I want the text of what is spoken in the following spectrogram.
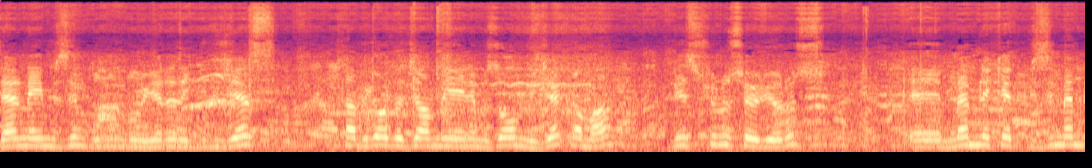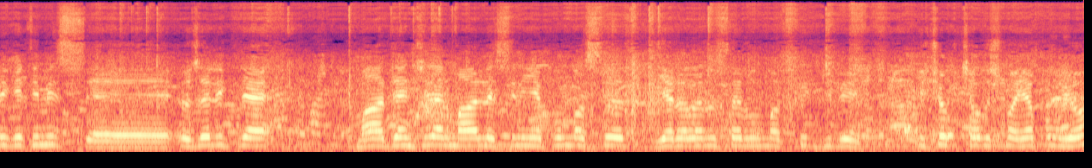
Derneğimizin bulunduğu yere de gideceğiz. Tabii ki orada canlı yayınımız olmayacak ama biz şunu söylüyoruz. Memleket bizim memleketimiz özellikle Madenciler Mahallesi'nin yapılması, yaraların sarılması gibi birçok çalışma yapılıyor.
